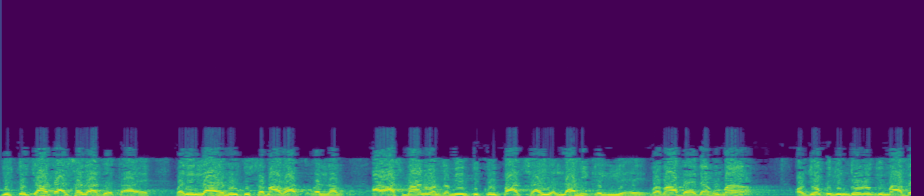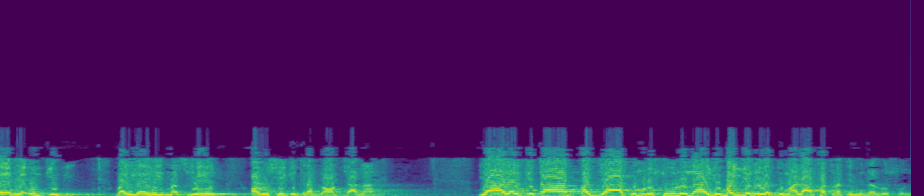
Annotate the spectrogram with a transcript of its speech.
जिसको चाहता है सजा देता है वल्लाह मुल्क समावत वल्लभ आसमान और ज़मीन की कुल पातशाही अल्लाह ही के लिए है, वमा बैदा हुमा और जो कुछ इन दोनों की माबैन है, उनकी भी। वही मसीर और उसी की तरफ़ लौट जाना है। या अल किताब कज्जा कुम रसूल युबैन अला फतरत मिन रसूल।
